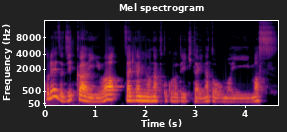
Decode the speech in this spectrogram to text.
とりあえず次回はザリガニの鳴くところでいきたいなと思います。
